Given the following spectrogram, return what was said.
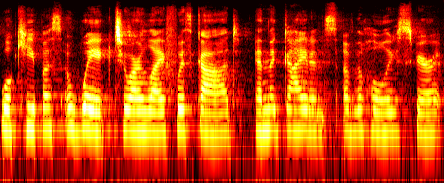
will keep us awake to our life with God and the guidance of the Holy Spirit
